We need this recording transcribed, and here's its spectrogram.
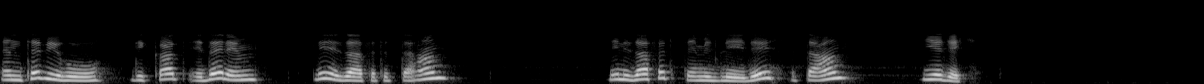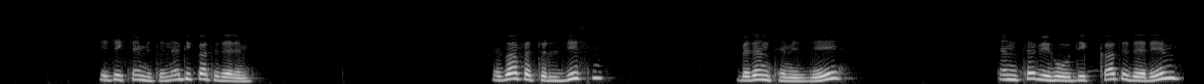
Entebihu dikkat ederim. Linizafetü taam Linizafet temizliğiydi. Taam yiyecek. Yiyecek temizliğine dikkat ederim. Nezafetül cism beden temizliği. Entebihu dikkat ederim.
